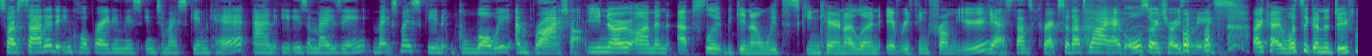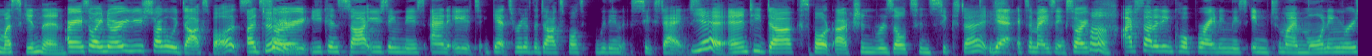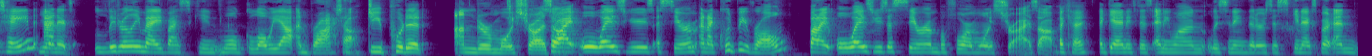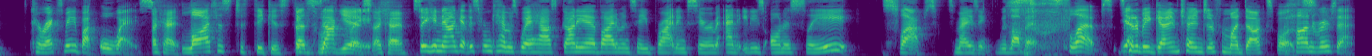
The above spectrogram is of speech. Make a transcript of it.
So I've started incorporating this into my skincare, and it is amazing. Makes my skin glowy and brighter. You know, I'm an absolute beginner with skincare and I learn everything from you. Yes, that's correct. So that's why I've also chosen this. Okay, what's it going to do for my skin then? Okay, so I know you struggle with dark spots. I do. So you can start using this, and it gets rid of the dark spots within six days. Yeah, anti dark spot action results in six days. Yeah, it's amazing. So Huh. I've started incorporating this into my morning routine, Yeah. and it's literally made my skin more glowier and brighter. Do you put it under a moisturizer? So I always use a serum, and I could be wrong, but I always use a serum before a moisturizer. Okay. Again, if there's anyone listening that is a skin expert, and correct me, but always. Okay. Lightest to thickest. That's Exactly. what. Yes. Okay. So you can now get this from Chemist Warehouse, Garnier Vitamin C Brightening Serum, and it is honestly slaps. It's amazing. We love it. Slaps. It's Yeah. going to be a game changer for my dark spots. Hundred percent.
